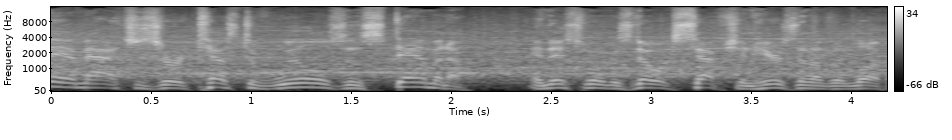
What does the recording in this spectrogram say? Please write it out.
Man matches are a test of wills and stamina, and this one was no exception. Here's another look.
